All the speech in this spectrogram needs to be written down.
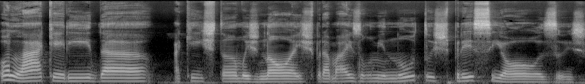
Olá, querida. Aqui estamos nós para mais um Minutos Preciosos.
